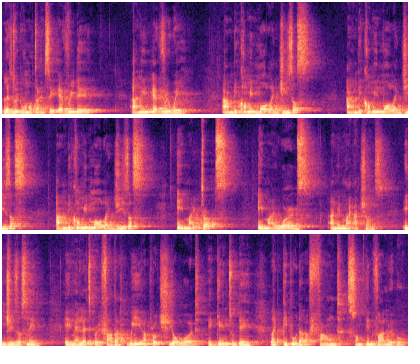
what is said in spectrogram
Let's do it one more time. Say every day and in every way, I'm becoming more like Jesus. I'm becoming more like Jesus. I'm becoming more like Jesus in my thoughts, in my words, and in my actions. In Jesus' name, amen. Let's pray. Father, we approach your word again today like people that have found something valuable.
